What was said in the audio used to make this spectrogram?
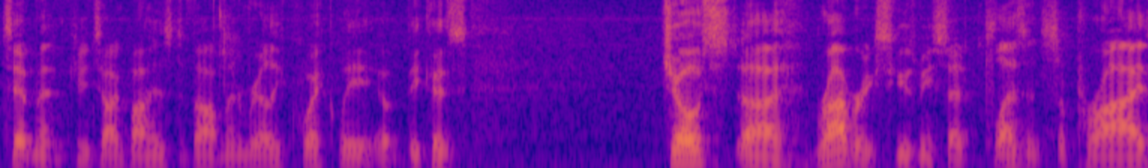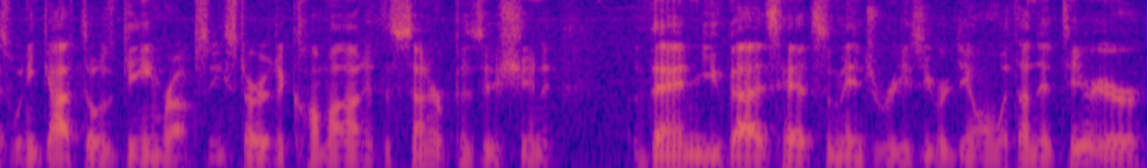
Tippmann, can you talk about his development really quickly? Uh, Because Joe, uh, Robert, excuse me, said pleasant surprise when he got those game reps and he started to come on at the center position. Then you guys had some injuries you were dealing with on the interior,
